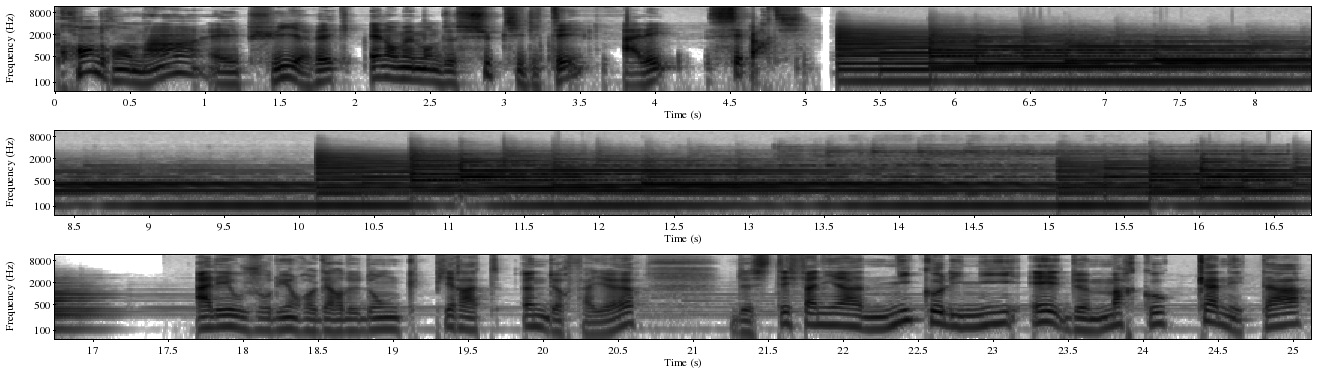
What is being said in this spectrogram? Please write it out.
prendre en main et puis avec énormément de subtilité. Allez, c'est parti. Allez, aujourd'hui on regarde donc Pirate Under Fire de Stefania Nicolini et de Marco Canetta.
